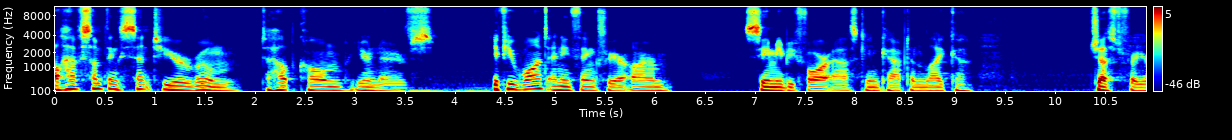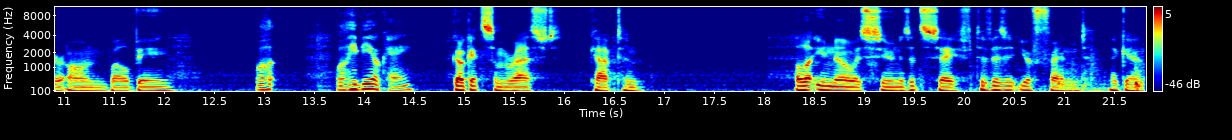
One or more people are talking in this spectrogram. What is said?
I'll have something sent to your room to help calm your nerves. If you want anything for your arm, see me before asking Captain Leica. Just for your own well being. Will, will he be okay? Go get some rest, Captain. I'll let you know as soon as it's safe to visit your friend again.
